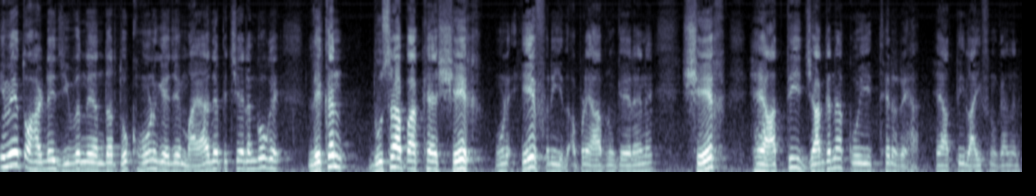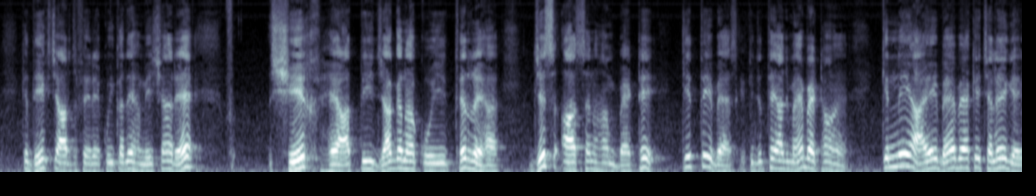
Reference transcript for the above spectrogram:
ਇਵੇਂ ਤੁਹਾਡੇ ਜੀਵਨ ਦੇ ਅੰਦਰ ਦੁੱਖ ਹੋਣਗੇ, ਜੇ ਮਾਇਆ ਦੇ ਪਿੱਛੇ ਲੰਘੋਗੇ। ਲੇਕਿਨ ਦੂਸਰਾ ਪੱਖ ਹੈ, ਸ਼ੇਖ, ਹੁਣ ਇਹ ਫਰੀਦ, ਆਪਣੇ ਆਪ ਨੂੰ ਕਹਿ ਰਹੇ ਨੇ, ਸ਼ੇਖ, ਹਯਾਤੀ ਜਗ ਨਾ ਕੋਈ ਥਿਰ ਰਿਹਾ। ਹਯਾਤੀ ਲਾਈਫ ਨੂੰ ਕਹਿੰਦੇ ਨੇ। ਕਿ ਦੇਖ ਚਾਰਜ ਫੇਰੇ, ਕੋਈ ਕਦੇ ਹਮੇਸ਼ਾ ਰਹਿ। ਸ਼ੇਖ, ਹਯਾਤੀ ਜਗ ਨਾ ਕੋਈ ਥਿਰ ਰਿਹਾ। ਜਿਸ ਆਸਨ ਹਮ ਬੈਠੇ ਕਿਤੇ ਬੈਸ ਕੇ ਕਿ ਜਿੱਥੇ ਅੱਜ ਮੈਂ ਬੈਠਾ ਹੋਇਆ ਕਿੰਨੇ ਆਏ ਬਹਿ ਬਹਿ ਕੇ ਚਲੇ ਗਏ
